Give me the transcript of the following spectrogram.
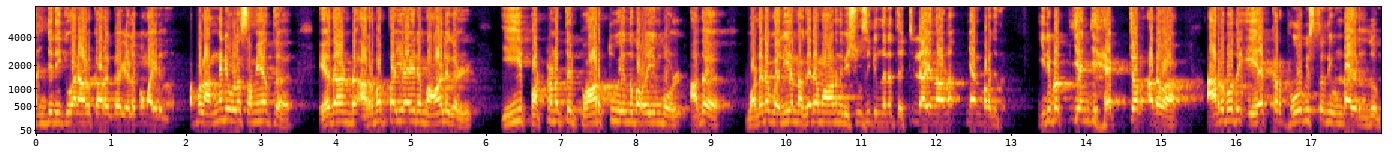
സഞ്ചരിക്കുവാൻ ആൾക്കാരൊക്കെ എളുപ്പമായിരുന്നത്. അപ്പോൾ അങ്ങനെയുള്ള സമയത്ത് ഏതാണ്ട് അറുപത്തയ്യായിരം ആളുകൾ ഈ പട്ടണത്തിൽ പാർത്തു എന്ന് പറയുമ്പോൾ അത് വളരെ വലിയ നഗരമാണെന്ന് വിശ്വസിക്കുന്നതിന് തെറ്റില്ല എന്നാണ് ഞാൻ പറഞ്ഞത്. ഇരുപത്തിയഞ്ച് ഹെക്ടർ അഥവാ അറുപത് ഏക്കർ ഭൂവിസ്തൃതി ഉണ്ടായിരുന്നതും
